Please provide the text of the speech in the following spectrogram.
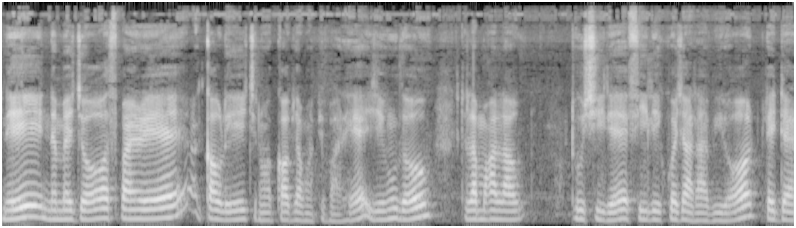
ဒီနေ့နာမည်ကျော် spiral ရဲ့အကောက်လေးကျွန်တော်ကောက်ပြမှာဖြစ်ပါတယ်အရင်ဦးဆုံးဒလမလောက်ဒူရှိတဲ့စီးလေးခွဲခြားထားပြီးတော့လက်တံ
